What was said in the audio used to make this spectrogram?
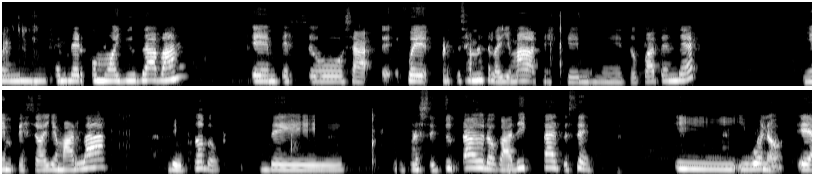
en, en ver cómo ayudaban, empezó, o sea, eh, fue precisamente la llamada que, me tocó atender y empezó a llamarla de todo, de prostituta, drogadicta, etc. Y, bueno, eh,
